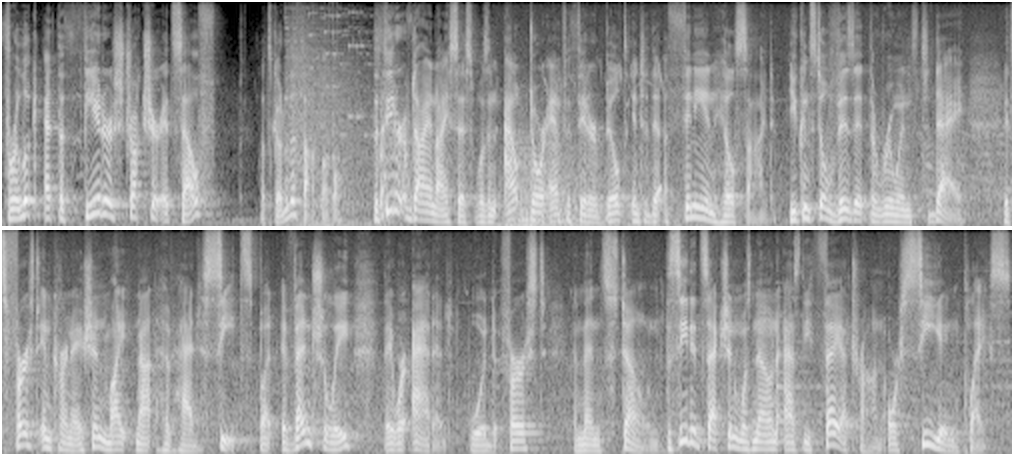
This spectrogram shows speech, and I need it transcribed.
For a look at the theater structure itself, let's go to the thought bubble. The Theatre of Dionysus was an outdoor amphitheater built into the Athenian hillside. You can still visit the ruins today. Its first incarnation might not have had seats, but eventually they were added, wood first and then stone. The seated section was known as the theatron, or seeing place.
